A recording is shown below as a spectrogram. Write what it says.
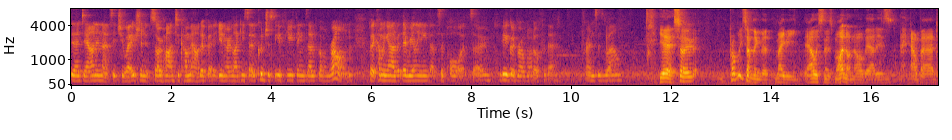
they're down in that situation it's so hard to come out of it. You know, like you said, it could just be a few things that have gone wrong. But coming out of it they really need that support. So be a good role model for their friends as well. Yeah, so probably something that maybe our listeners might not know about is how bad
